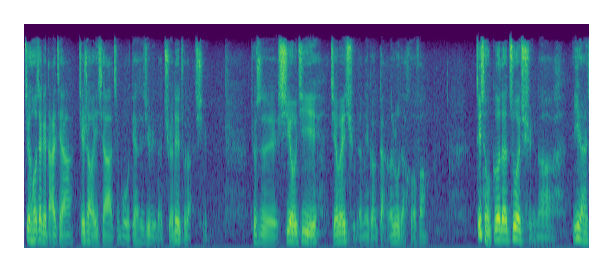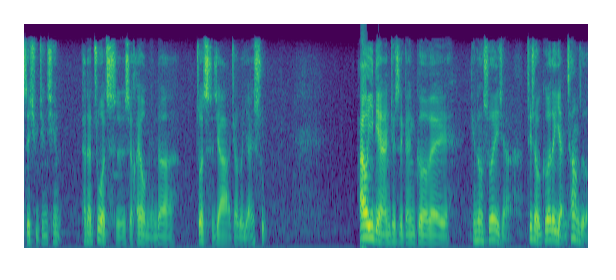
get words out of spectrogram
最后再给大家介绍一下这部电视剧里的绝对主打曲，就是《西游记》结尾曲的那个《敢问路在何方》。这首歌的作曲呢，依然是许镜清，他的作词是很有名的作词家，叫做严肃。还有一点就是跟各位听众说一下，这首歌的演唱者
